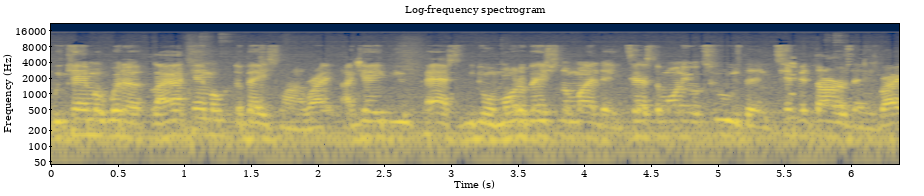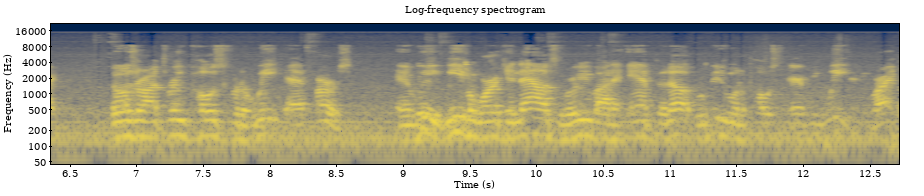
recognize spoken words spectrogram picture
we came up with a, like, I came up with the baseline, right? I gave you, Ashley, we doing Motivational Monday, Testimonial Tuesday, Tip and Thursdays, right? Those are our three posts for the week at first. And we, we even working now to where we about to amp it up. We want to post every week, right?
